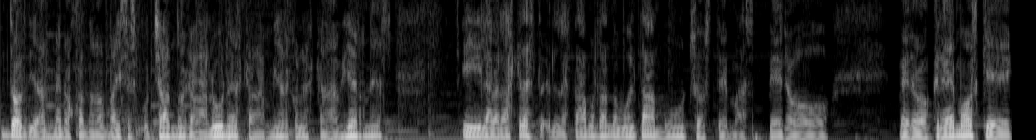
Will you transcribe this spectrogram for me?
dos días menos cuando nos vais escuchando, cada lunes, cada miércoles, cada viernes. Y la verdad es que le, estábamos dando vuelta a muchos temas, pero pero creemos que,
